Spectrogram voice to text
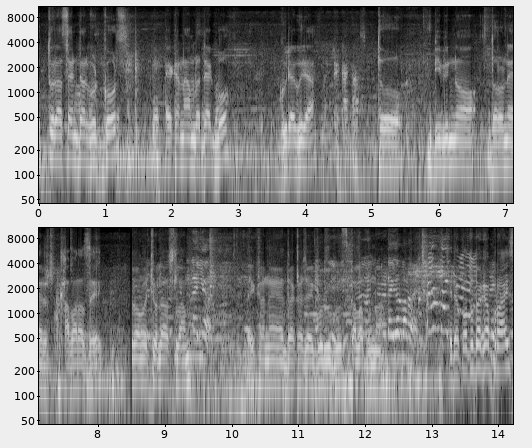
উত্তরা সেন্টার ফুড কোর্স, এখানে আমরা দেখব ঘুরা ঘুরা। তো বিভিন্ন ধরনের খাবার আছে। আমরা চলে আসলাম এখানে দেখা যায় গরুর গোস কালাবুনা এটা কত টাকা প্রাইস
